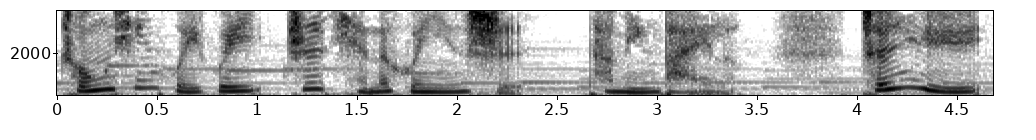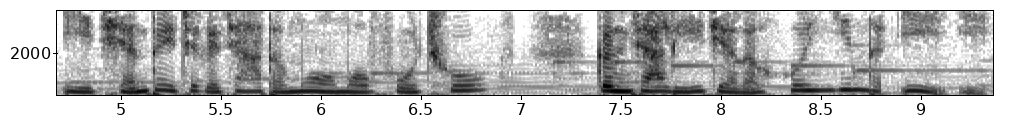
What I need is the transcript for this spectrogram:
重新回归之前的婚姻时，他明白了，陈宇以前对这个家的默默付出，更加理解了婚姻的意义，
